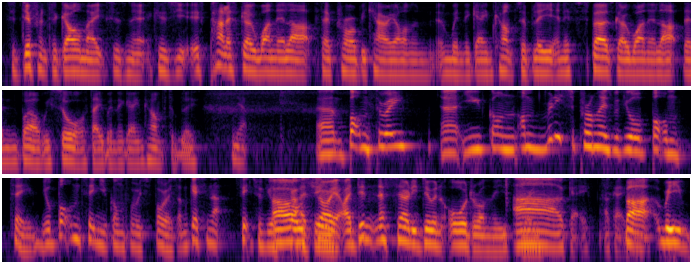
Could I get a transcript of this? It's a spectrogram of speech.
It's a difference a goal makes, isn't it? Because if Palace go 1 0 up, they probably carry on and, and win the game comfortably. And if Spurs go 1 0 up, then, well, we saw they win the game comfortably. Yeah. Um, bottom three, uh, you've gone. I'm really surprised with your bottom team. Your bottom team you've gone for is Forest. I'm guessing that fits with your Oh, strategy. sorry, I didn't necessarily do an order on these three. Ah, okay, okay. but we,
